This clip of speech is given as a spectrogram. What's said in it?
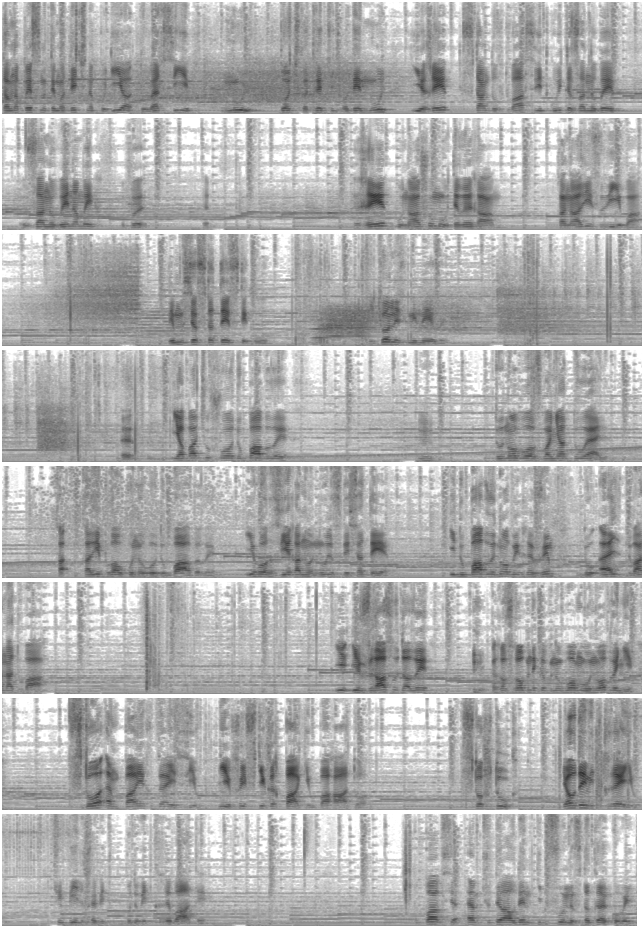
Там написано тематична подія до версії 0.31.0 ігри Standoff 2. Слідкуйте за, нови, за новинами в е, гри у нашому телеграм каналі зліва. Дивимося статистику. Нічого не змінили. Е, я бачу, що додали до нового звання дуель. Ка- калібровку нову додали. Ігор зіграно 0 з 10. І додали новий режим дуель 2 на 2. І, і зразу дали розробники в новому оновленні 100 Empire Кейсів. Ні, ще й стікер паків багато. 100 штук. Я один відкрию. Чи більше від... буду відкривати. Попався М4А1 кітфун стакековий.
